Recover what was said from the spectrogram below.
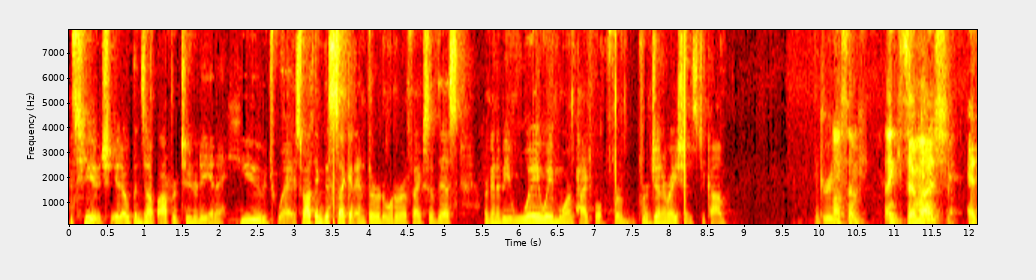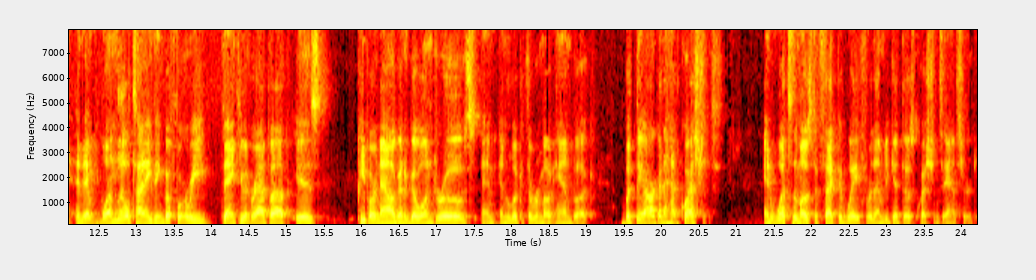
It's huge. It opens up opportunity in a huge way. So I think the second and third order effects of this are going to be way, way more impactful for, for generations to come. Agreed. Awesome. Thank you so much. And and then one little tiny thing before we thank you and wrap up is people are now going to go on droves and, and look at the remote handbook, but they are going to have questions. And what's the most effective way for them to get those questions answered?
